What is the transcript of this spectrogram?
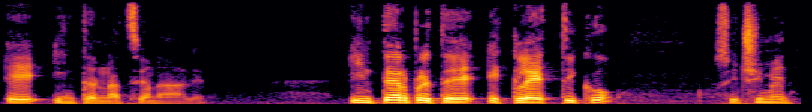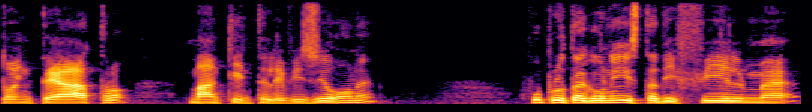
e internazionale. Interprete eclettico, si cimentò in teatro, ma anche in televisione, fu protagonista di film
